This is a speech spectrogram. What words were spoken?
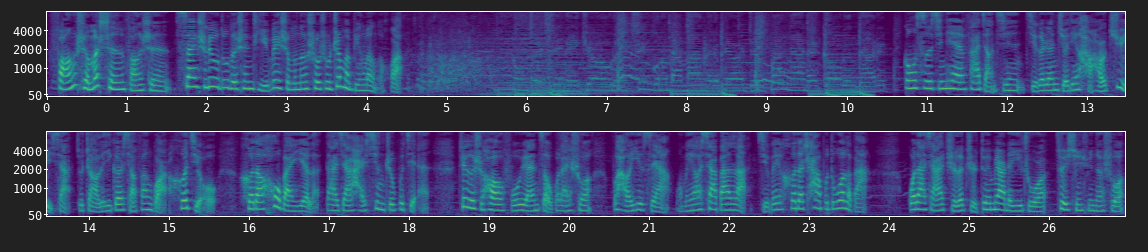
防什么身？防身？三十六度的身体为什么能说出这么冰冷的话？”公司今天发奖金，几个人决定好好聚一下，就找了一个小饭馆喝酒，喝到后半夜了，大家还兴致不减。这个时候，服务员走过来说：“不好意思呀，我们要下班了，几位喝的差不多了吧？”郭大侠指了指对面的一桌，醉醺醺的说：“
